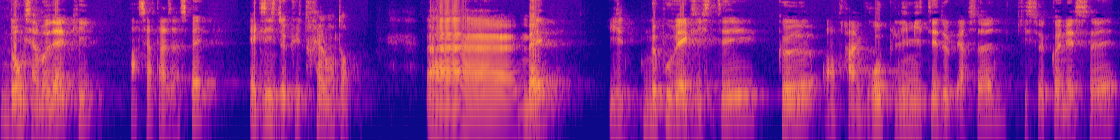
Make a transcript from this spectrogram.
Donc c'est un modèle qui, par certains aspects, existe depuis très longtemps. Euh, mais il ne pouvait exister qu'entre un groupe limité de personnes qui se connaissaient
